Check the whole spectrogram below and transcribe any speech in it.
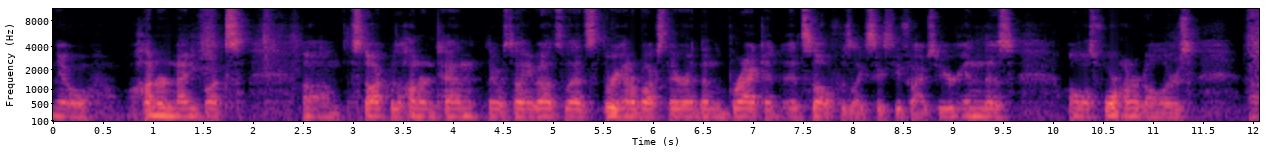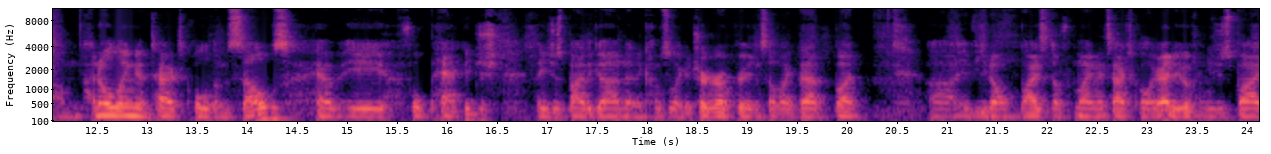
know 190 bucks. Um, the stock was 110 that I was telling you about, so that's 300 bucks there. And then the bracket itself was like 65. So you're in this almost $400. Um, I know Langdon Tactical themselves have a full package that you just buy the gun and it comes with like a trigger upgrade and stuff like that. But uh, if you don't buy stuff from Langdon Tactical like I do, and you just buy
